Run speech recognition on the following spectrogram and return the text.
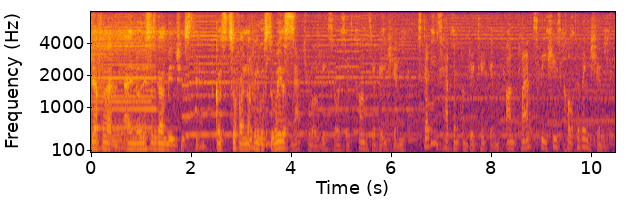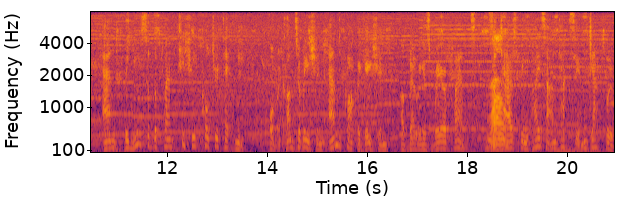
Definitely, I know this is gonna be interesting because so far nothing goes to waste. Natural resources conservation, studies have been undertaken on plant species cultivation and the use of the plant tissue culture technique for the conservation and propagation of various rare plants, Wow. such as the Paisan Taksin jackfruit,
